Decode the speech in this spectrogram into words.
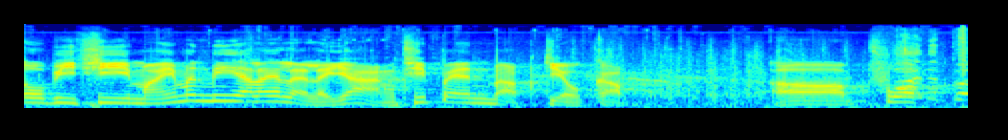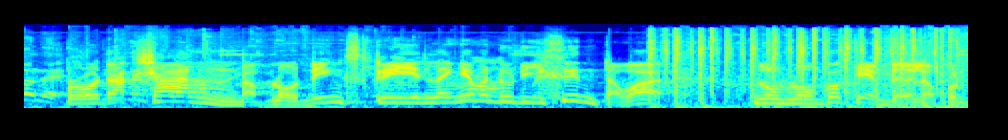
OBT ไหมมันมีอะไรหลาย ๆ อย่างที่เป็นแบบเกี่ยวกับ เอ่อพวก production แบบ loading screen อะไรเงี้ยมันดูดีขึ้น แต่ว่ารวมๆก็เกมเดินแหละคุณ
